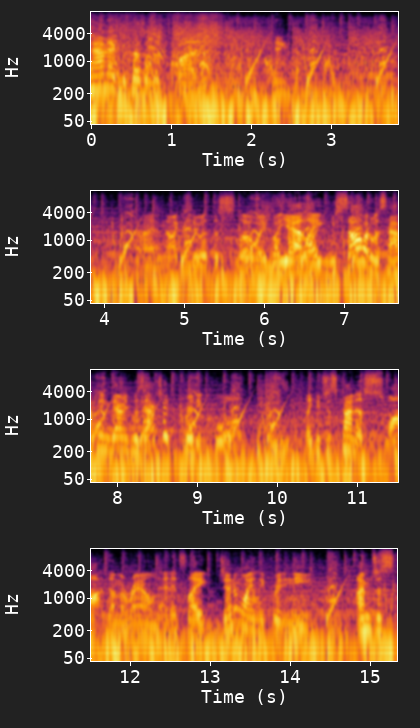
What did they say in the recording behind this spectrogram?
Panic because of the fire Alright, now I can do it the slow way. But yeah, like, we saw what was happening there, it was actually pretty cool. Like, you just kind of swat them around, and it's, like, genuinely pretty neat. I'm just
